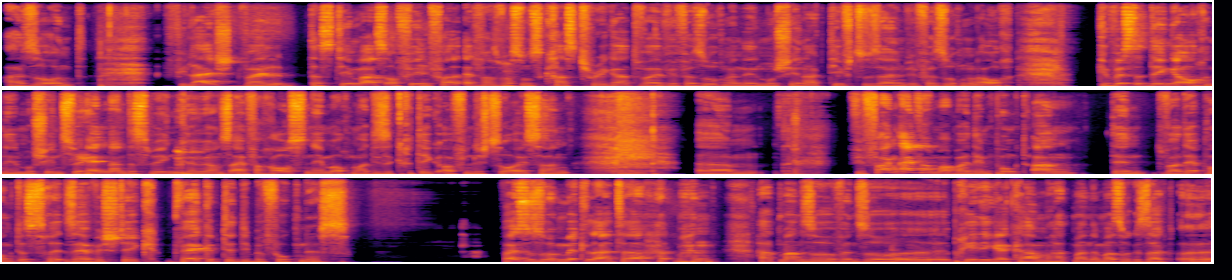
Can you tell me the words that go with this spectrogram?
Also und vielleicht, weil das Thema ist auf jeden Fall etwas, was uns krass triggert, weil wir versuchen in den Moscheen aktiv zu sein. Wir versuchen auch gewisse Dinge auch in den Moscheen zu ändern. Deswegen können wir uns einfach rausnehmen, auch mal diese Kritik öffentlich zu äußern. Ähm, wir fangen einfach mal bei dem Punkt an, denn, weil der Punkt ist sehr wichtig. Wer gibt dir die Befugnis? Weißt du, so im Mittelalter hat man, hat man so, wenn so äh, Prediger kamen, hat man immer so gesagt, äh,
